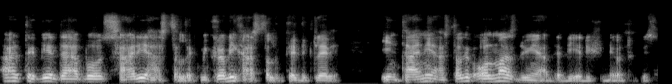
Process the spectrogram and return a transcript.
Artık bir daha bu sari hastalık, mikrobik hastalık dedikleri intani hastalık olmaz dünyada diye düşünüyorduk biz.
